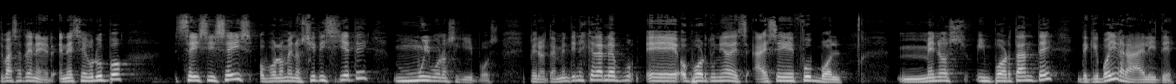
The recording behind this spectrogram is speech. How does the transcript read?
vas a tener en ese grupo 6 y 6, o por lo menos 7 y 7, muy buenos equipos. Pero también tienes que darle eh, oportunidades a ese fútbol menos importante de que pueda llegar a la élite.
